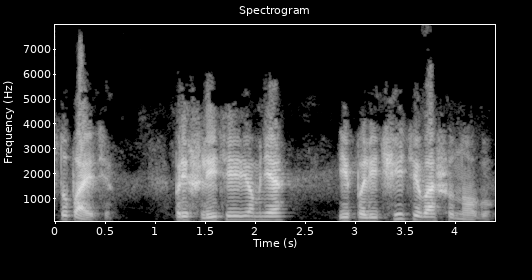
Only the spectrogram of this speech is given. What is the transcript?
Ступайте, пришлите ее мне и полечите вашу ногу.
